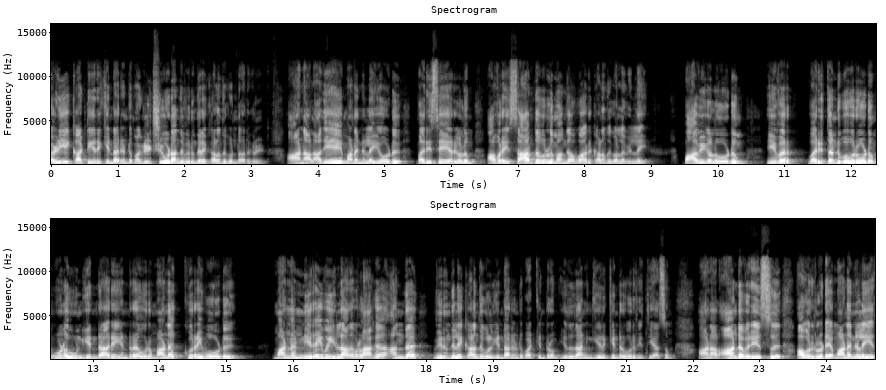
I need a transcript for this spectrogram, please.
வழியை காட்டியிருக்கின்றார் என்று மகிழ்ச்சியோடு அந்த விருந்தலை கலந்து கொண்டார்கள். ஆனால் அதே மனநிலையோடு பரிசேயர்களும் அவரை சார்ந்தவர்களும் அங்கு அவ்வாறு கலந்து கொள்ளவில்லை. பாவிகளோடும் இவர் வரி தண்டுபவரோடும் உணவு உண்கின்றாரே என்ற ஒரு மனக்குறைவோடு மன நிறைவு இல்லாதவர்களாக அந்த விருந்திலே கலந்து கொள்கின்றார் என்று பார்க்கின்றோம். இதுதான் இங்கு இருக்கின்ற ஒரு வித்தியாசம். ஆனால் ஆண்டவர் இயேசு அவர்களுடைய மனநிலையை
